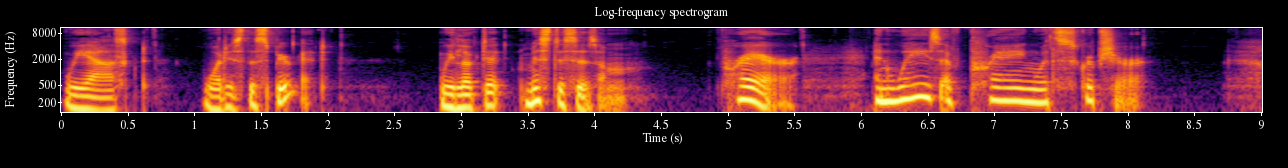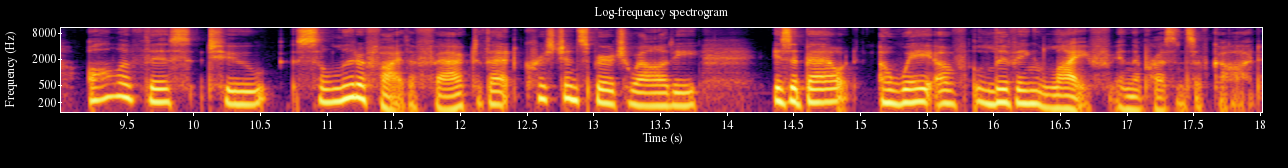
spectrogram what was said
We asked, What is the Spirit? We looked at mysticism, prayer, and ways of praying with Scripture. All of this to solidify the fact that Christian spirituality is about a way of living life in the presence of God,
